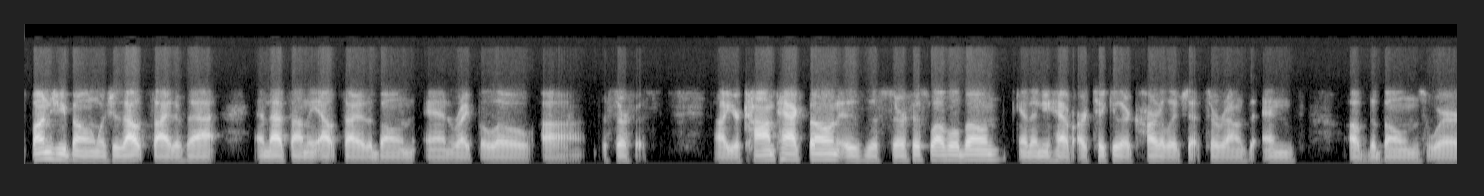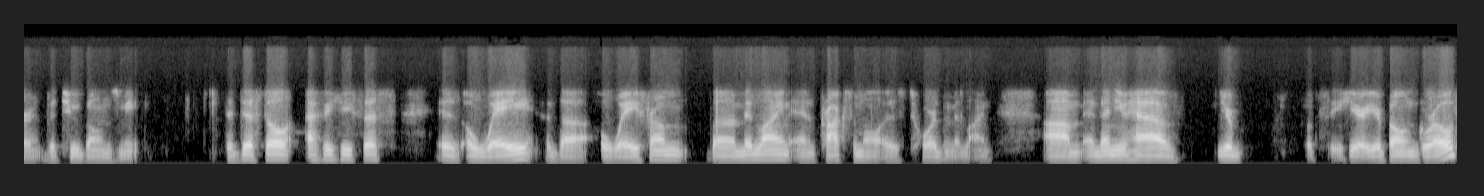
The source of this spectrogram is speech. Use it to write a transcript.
spongy bone, which is outside of that. And that's on the outside of the bone and right below uh, the surface. Uh, your compact bone is the surface level bone, and then you have articular cartilage that surrounds the ends of the bones where the two bones meet. The distal epiphysis is away, the away from the midline, and proximal is toward the midline. Um, and then you have your, let's see here, your bone growth.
